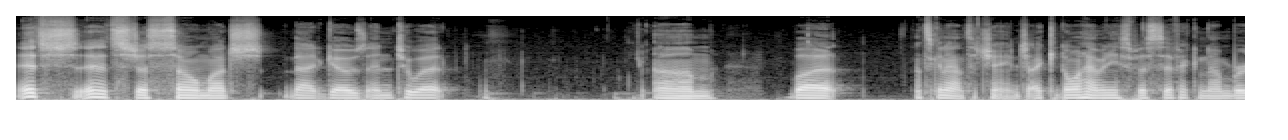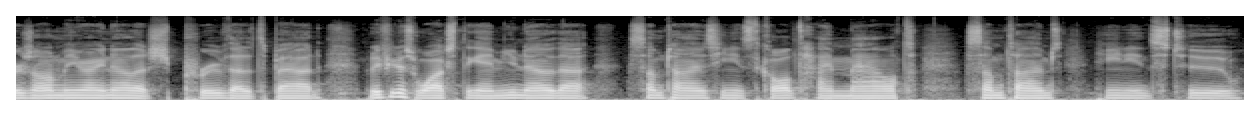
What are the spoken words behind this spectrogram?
It's it's just so much that goes into it. Um, but it's gonna have to change. I don't have any specific numbers on me right now that prove that it's bad. But if you just watch the game, you know that sometimes he needs to call timeout. Sometimes he needs to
